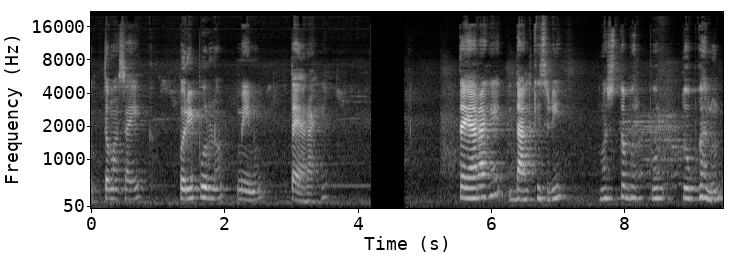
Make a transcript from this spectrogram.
उत्तम असा एक परिपूर्ण मेनू तयार आहे. तयार आहे दाल खिचडी मस्त भरपूर तूप घालून.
